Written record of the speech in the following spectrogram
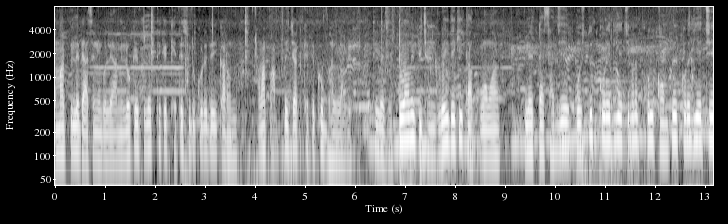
আমার প্লেট আসেনি বলে আমি লোকের প্লেট থেকে খেতে শুরু করে দিই কারণ আমার পাপড়ি চাট খেতে খুব ভালো লাগে। ঠিক আছে? তো আমি পিছন ঘুরেই দেখি কাকু আমার প্লেটটা সাজিয়ে প্রস্তুত করে দিয়েছে মানে ফুল কমপ্লিট করে দিয়েছে।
